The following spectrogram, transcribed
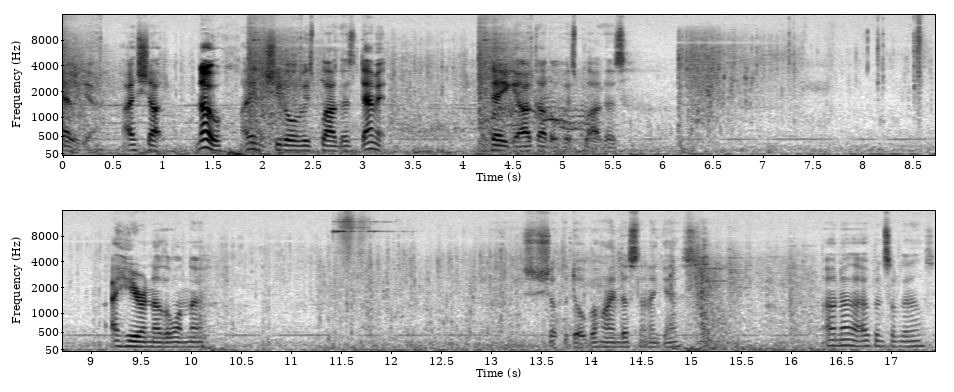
There we go. I shot... No, I didn't shoot all of his pluggers. Damn it. There you go, I got all of his pluggers. I hear another one though. Shut the door behind us then, I guess. Oh no, that opens something else.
